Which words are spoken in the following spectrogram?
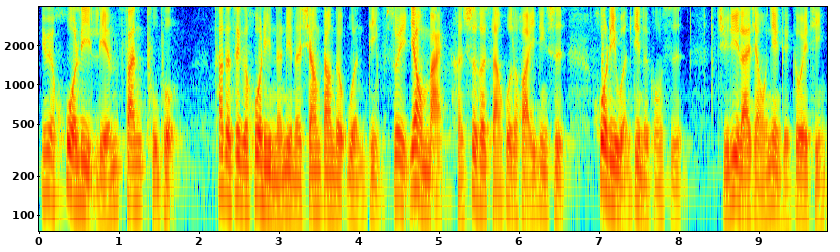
因为获利连番突破。它的这个获利能力呢，相当的稳定，所以要买很适合散户的话，一定是获利稳定的公司。举例来讲，我念给各位听。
